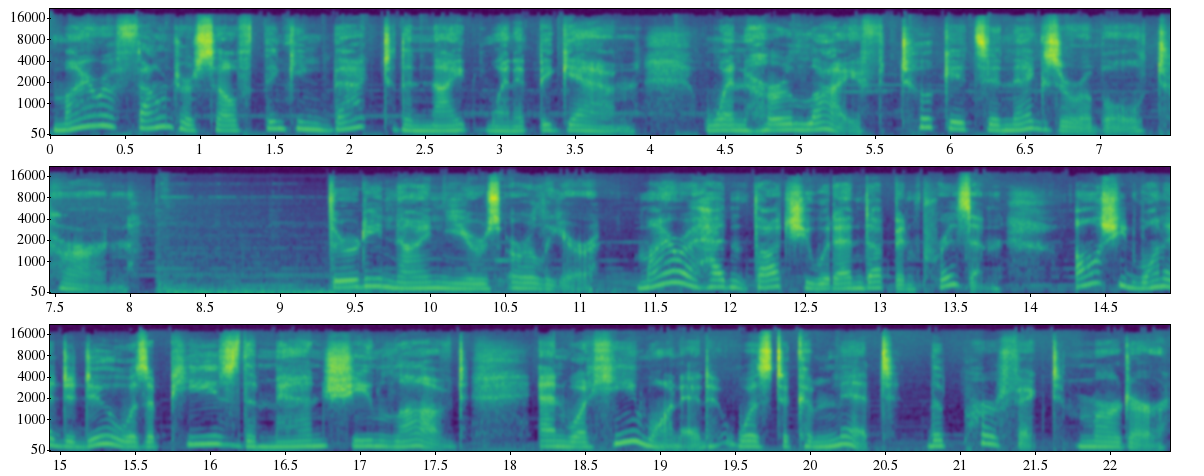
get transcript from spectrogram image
Myra found herself thinking back to the night when it began, when her life took its inexorable turn. 39 years earlier, Myra hadn't thought she would end up in prison. All she'd wanted to do was appease the man she loved, and what he wanted was to commit the perfect murder.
